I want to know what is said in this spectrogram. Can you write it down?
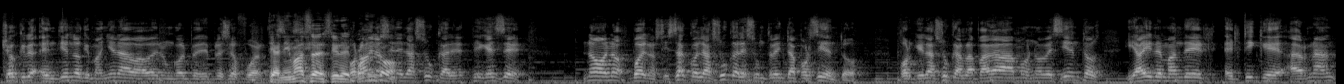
Yo creo, entiendo que mañana va a haber un golpe de precio fuerte. ¿Te animás a decir de Por lo cuánto? menos en el azúcar, eh, fíjense. No, no, bueno, si saco el azúcar es un 30%, porque el azúcar la pagábamos 900 y ahí le mandé el, el ticket a Hernán,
